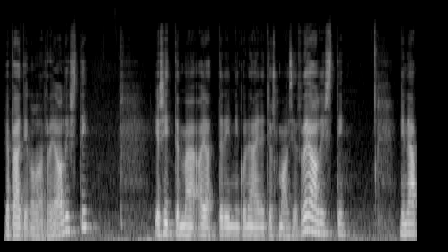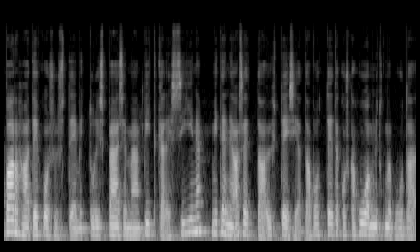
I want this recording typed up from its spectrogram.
ja päätin olla realisti. Ja sitten mä ajattelin niin näin, että jos mä olisin realisti, niin nämä parhaat ekosysteemit tulisi pääsemään pitkälle siinä, miten ne asettaa yhteisiä tavoitteita, koska huom, nyt kun me puhutaan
